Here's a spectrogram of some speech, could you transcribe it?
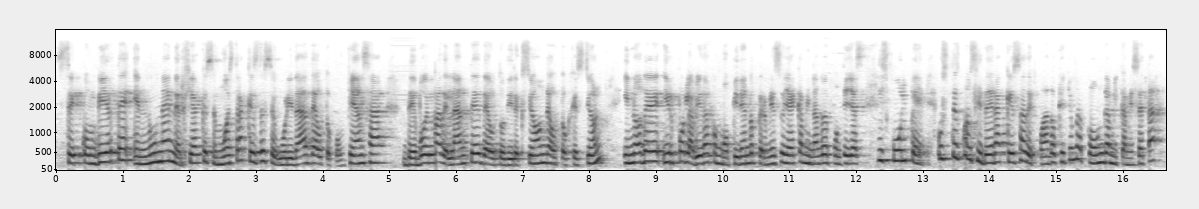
se convierte en una energía que se muestra que es de seguridad, de autoconfianza, de voy para adelante, de autodirección, de autogestión y no de ir por la vida como pidiendo permiso y ahí caminando de puntillas. Disculpe, ¿usted considera que es adecuado que yo me ponga mi camiseta?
